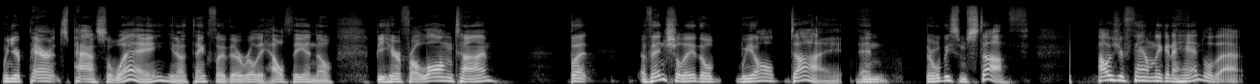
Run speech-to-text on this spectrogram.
when your parents pass away, you know, thankfully they're really healthy and they'll be here for a long time, but eventually they'll we all die and hmm. there will be some stuff. How is your family going to handle that?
